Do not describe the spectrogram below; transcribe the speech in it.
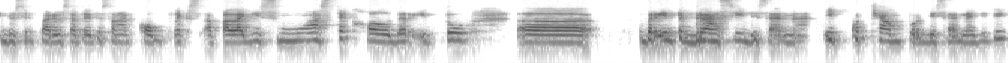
industri pariwisata itu sangat kompleks, apalagi semua stakeholder itu uh, berintegrasi di sana, ikut campur di sana. Jadi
